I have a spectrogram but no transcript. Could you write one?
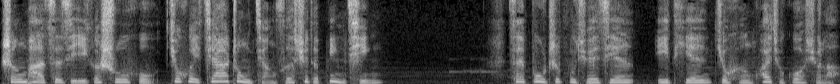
生怕自己一个疏忽就会加重蒋泽旭的病情。在不知不觉间，一天就很快就过去了。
